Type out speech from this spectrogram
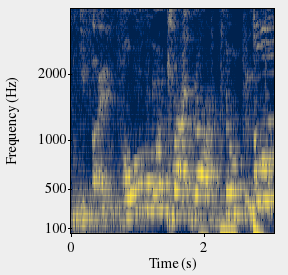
Did you fart? Oh my god, Sophie! Oh! oh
